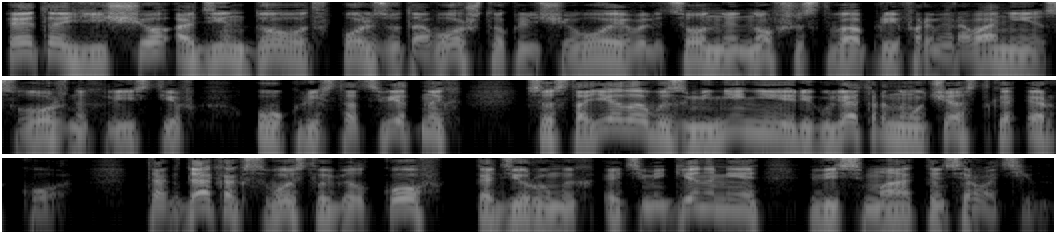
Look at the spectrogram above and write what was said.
Это еще один довод в пользу того, что ключевое эволюционное новшество при формировании сложных листьев у крестоцветных состояло в изменении регуляторного участка РКО, тогда как свойства белков, кодируемых этими генами, весьма консервативны.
